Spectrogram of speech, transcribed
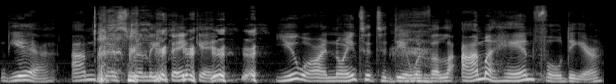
yeah, I'm just really thinking you are anointed to deal with a lot. I'm a handful, dear.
